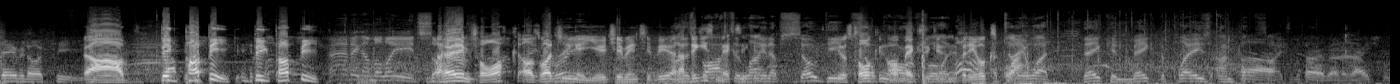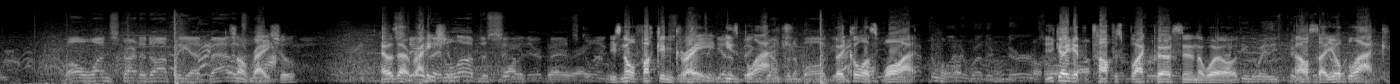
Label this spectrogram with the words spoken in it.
David Ortiz. Ah, big puppy. Big puppy. Padding on the lead. So I heard him talk. I was watching a YouTube interview, and Well, I think he's Boston Mexican. So deep, He was so talking all Mexican, but he looks I'll tell you black. what, they can make the plays on both Uh, sides of the sorry about the racially. Ball one started off the at bat. It's not racial. How is that Steve, racial? love to see That was their very bats going. He's not fucking Just green. He's black. jump in a ball game. They call us white. have to wonder whether nerves You go get the toughest black person in the world, affecting the way these and I'll say you're black.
